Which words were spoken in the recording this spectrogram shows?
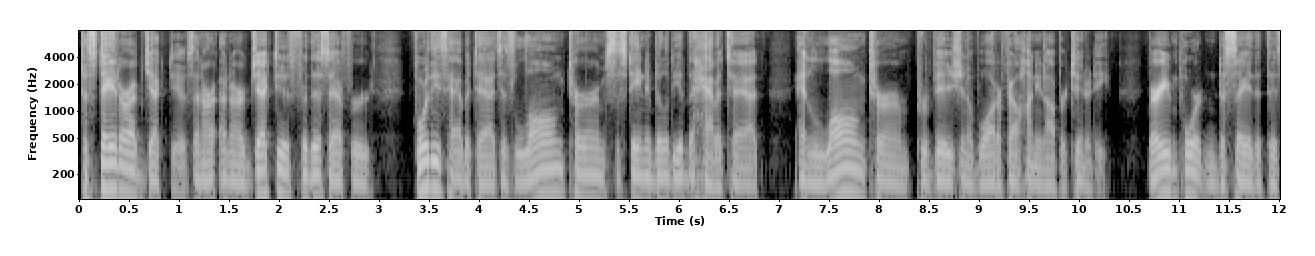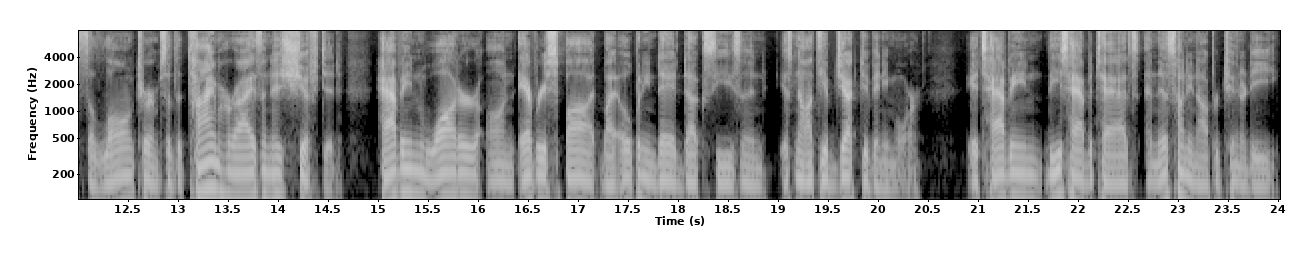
to stay at our objectives and our and our objectives for this effort for these habitats is long-term sustainability of the habitat and long-term provision of waterfowl hunting opportunity. Very important to say that this is a long-term. So the time horizon has shifted having water on every spot by opening day of duck season is not the objective anymore. It's having these habitats and this hunting opportunity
